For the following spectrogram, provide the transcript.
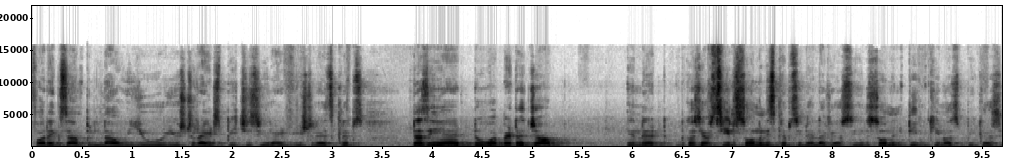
for example, now you used to write speeches, you write, used to write scripts. Does AI do a better job in it? Because you have seen so many scripts in your life, you have seen so many keynote speakers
